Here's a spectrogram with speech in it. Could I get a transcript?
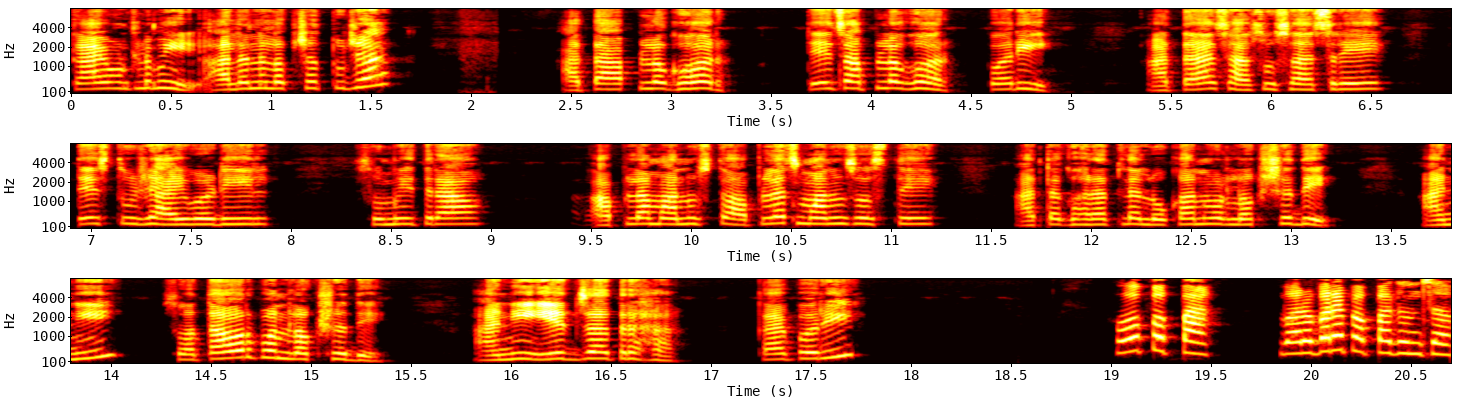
काय म्हटलं मी? आलं ना लक्षात तुझ्या? आता आपलं घर तेच आपलं घर परी. आता सासू सासरे तेच तुझे आई वडील सुमितराव. आपला माणूस तो आपलाच माणूस असते. आता घरातल्या लोकांवर लक्ष दे. आणि स्वतःवर पण लक्ष दे. आणि येत जात राहा. काय परी? हो पप्पा. बरोबर आहे पप्पा तुमचं.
